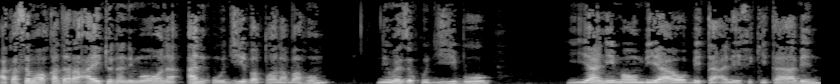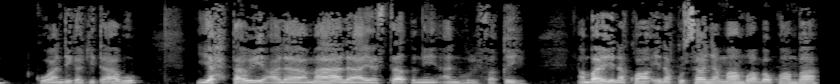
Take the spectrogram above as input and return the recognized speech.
Akasema waqad raaitu na nimeona an ujiba talabahum niweze kujibu yani maombi yao bitaalifi kitabin kuandika kitabu yahtawi ala ma la yastaghni anhu alfaqih ambayo inakuwa inakusanya mambo ambayo kwamba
